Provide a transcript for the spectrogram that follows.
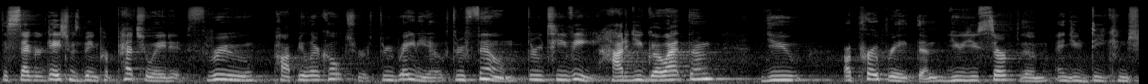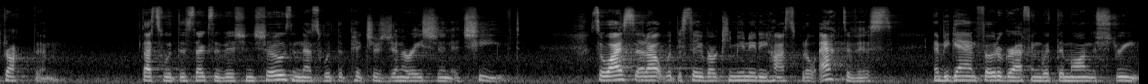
The segregation was being perpetuated through popular culture, through radio, through film, through TV. How do you go at them? You appropriate them, you usurp them, and you deconstruct them. That's what this exhibition shows, and that's what the Pictures Generation achieved. So I set out with the Save Our Community Hospital activists and began photographing with them on the street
